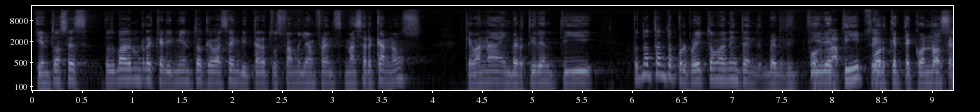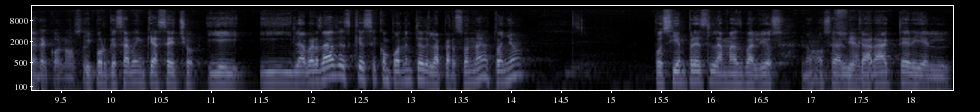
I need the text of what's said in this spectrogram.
Y entonces, pues va a haber un requerimiento que vas a invitar a tus family and friends más cercanos, que van a invertir en ti, pues no tanto por el proyecto, van a invertir Por en la- ti sí, porque te porque conocen. te conocen. Y porque saben qué has hecho. Y, y la verdad es que ese componente de la persona, Toño, pues siempre es la más valiosa, ¿no? O sea, el Siempre. carácter y el...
